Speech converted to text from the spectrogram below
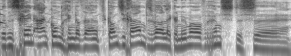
dit is geen aankondiging dat wij aan vakantie gaan. Het is wel een lekker nummer overigens. Dus eh, eh,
